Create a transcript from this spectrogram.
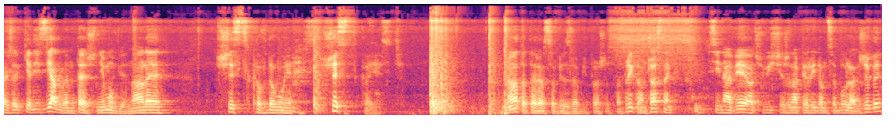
Także kiedyś zjadłem też, nie mówię, no ale wszystko w domu jest. Wszystko jest. No to teraz sobie zrobi, proszę, z papryką, czosnek. Sina wie oczywiście, że najpierw idą cebula, grzyby,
